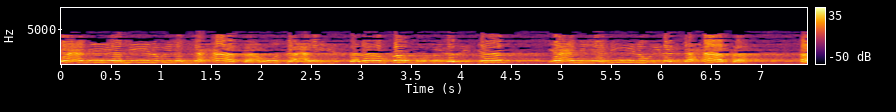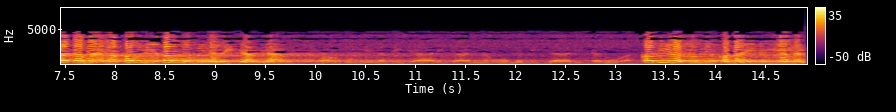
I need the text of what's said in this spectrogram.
يعني يميل إلى النحافة. موسى عليه السلام ضرب من الرجال يعني يميل إلى النحافة. هذا معنى قوله ضرب من الرجال. نعم. قبيلة من قبائل اليمن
